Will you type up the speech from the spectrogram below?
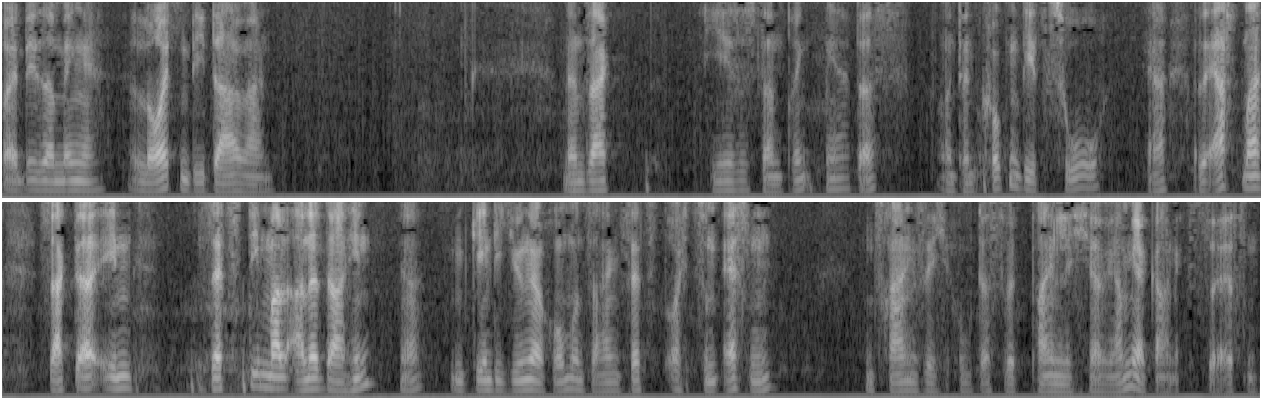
bei dieser Menge Leuten, die da waren. Und dann sagt Jesus, dann bringt mir das. Und dann gucken die zu. Ja. Also erstmal sagt er ihnen, setzt die mal alle dahin. Ja. Und gehen die Jünger rum und sagen, setzt euch zum Essen. Und fragen sich, oh, das wird peinlich. Ja, wir haben ja gar nichts zu essen.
